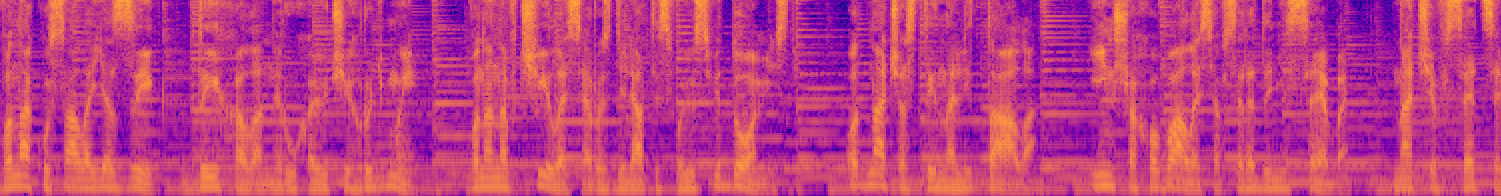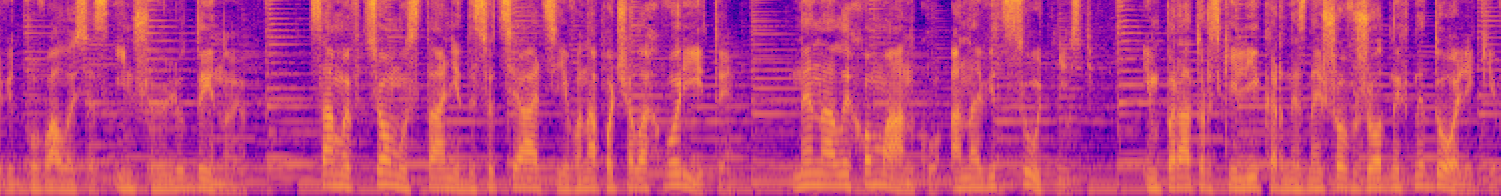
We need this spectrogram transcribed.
Вона кусала язик, дихала, не рухаючи грудьми. Вона навчилася розділяти свою свідомість. Одна частина літала, інша ховалася всередині себе, наче все це відбувалося з іншою людиною. Саме в цьому стані дисоціації вона почала хворіти не на лихоманку, а на відсутність. Імператорський лікар не знайшов жодних недоліків.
